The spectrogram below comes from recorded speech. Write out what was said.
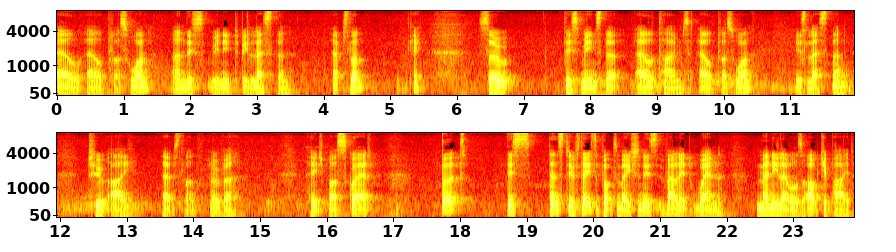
L L plus 1 and this we need to be less than epsilon okay? So this means that L times L plus 1 is less than 2i epsilon over h bar squared but this density of states approximation is valid when many levels are occupied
